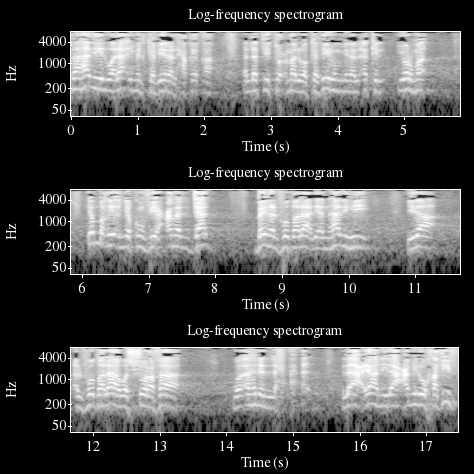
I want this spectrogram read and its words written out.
فهذه الولائم الكبيرة الحقيقة التي تعمل وكثير من الأكل يرمى ينبغي أن يكون في عمل جاد بين الفضلاء لأن هذه إذا الفضلاء والشرفاء وأهل الأعيان إذا عملوا خفيف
